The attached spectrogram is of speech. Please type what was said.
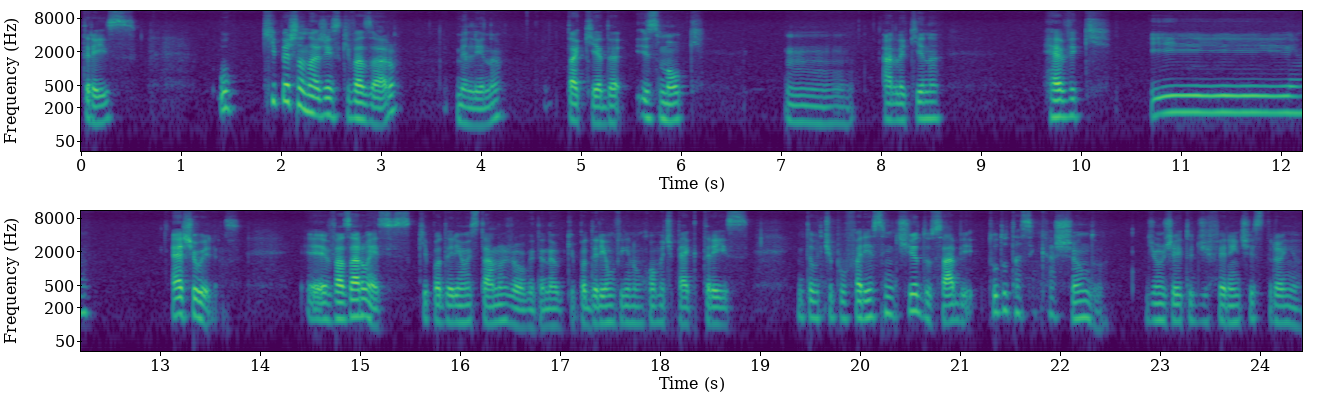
3. O que personagens que vazaram? Melina, Takeda, Smoke, hum, Arlequina, Havoc e Ash Williams. É, vazaram esses que poderiam estar no jogo, entendeu? Que poderiam vir num Combat Pack 3. Então, tipo, faria sentido, sabe? Tudo tá se encaixando de um jeito diferente e estranho.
